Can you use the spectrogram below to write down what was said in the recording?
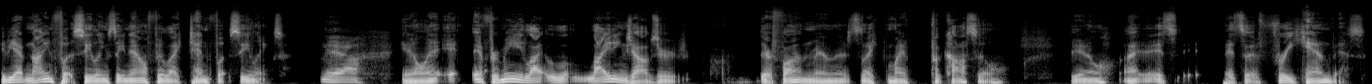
If you have 9 foot ceilings, they now feel like 10 foot ceilings Yeah. you know and, and for me light, lighting jobs are they're fun man it's like my picasso you know I, it's it's a free canvas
